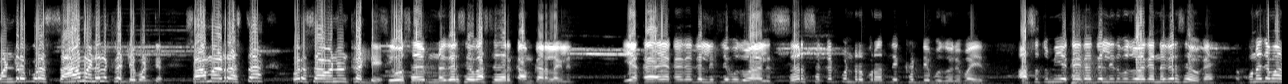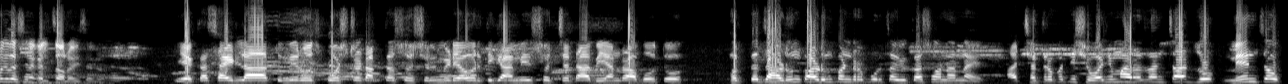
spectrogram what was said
पंढरपुरात सहा महिन्याला खड्डे पडतात. सहा महिन्यात रस्ता परत सहा महिन्यात खड्डे. शिवसाहेब नगरसेवक असल्यासारखं काम करायला लागलेत. एका एका एका गल्लीतले बुजवायला लागले. सर सकट पंढरपुरातले खड्डे बुजवले पाहिजेत. असं तुम्ही एका एका गल्लीत बुजवाय का नगरसेवक आहे? कुणाच्या मार्गदर्शनाखाली चालू आहे सगळं? एका साईडला तुम्ही रोज पोस्ट टाकता सोशल मीडियावरती की आम्ही स्वच्छता अभियान राबवतो. फक्त झाडून काढून पंढरपूरचा विकास होणार नाही. आज छत्रपती शिवाजी महाराजांचा जो मेन चौक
